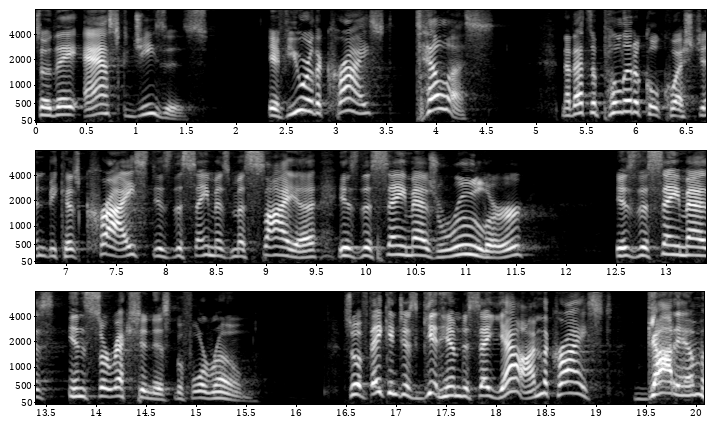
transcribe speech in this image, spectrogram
So they ask Jesus, If you are the Christ, tell us. Now, that's a political question because Christ is the same as Messiah, is the same as ruler, is the same as insurrectionist before Rome. So, if they can just get him to say, Yeah, I'm the Christ, got him,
